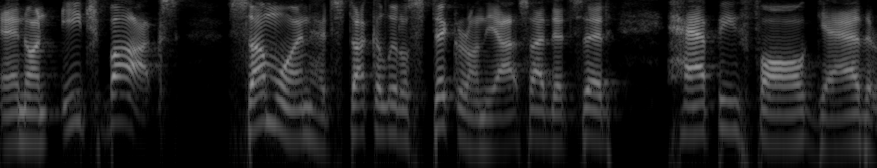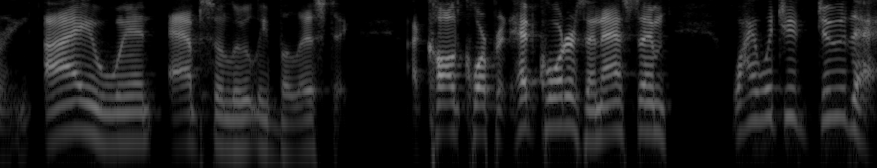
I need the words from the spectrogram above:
And on each box, someone had stuck a little sticker on the outside that said, Happy Fall Gathering. I went absolutely ballistic. I called corporate headquarters and asked them, why would you do that?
